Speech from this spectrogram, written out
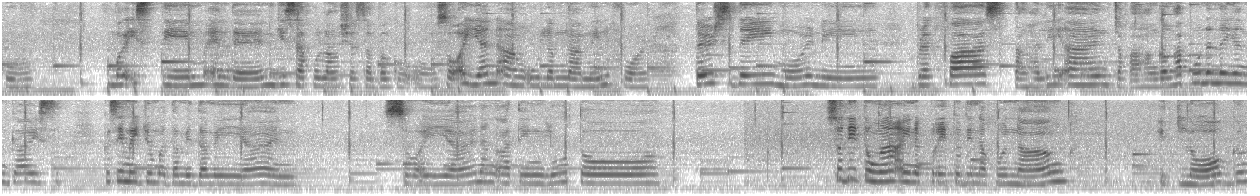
ko. Mag-steam and then gisa ko lang siya sa bagoong. So, ayan ang ulam namin for Thursday morning. Breakfast, tanghalian, tsaka hanggang hapunan na yan guys. Kasi medyo madami-dami yan. So, ayan ang ating luto. So, dito nga ay nagprito din ako ng itlog.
